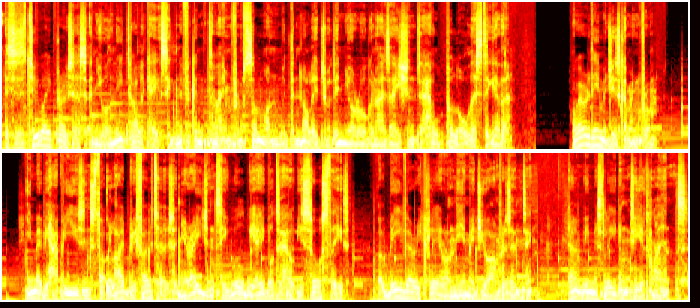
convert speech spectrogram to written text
This is a two way process, and you will need to allocate significant time from someone with the knowledge within your organization to help pull all this together. Where are the images coming from? You may be happy using stock library photos, and your agency will be able to help you source these, but be very clear on the image you are presenting. Don't be misleading to your clients.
